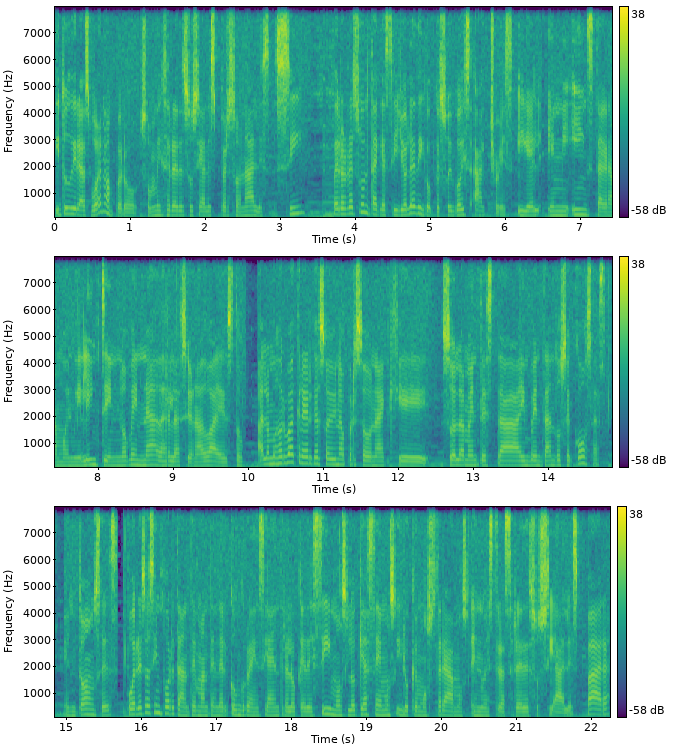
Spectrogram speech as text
Y tú dirás, bueno, pero son mis redes sociales personales. Sí, pero resulta que si yo le digo que soy voice actress y él en mi Instagram o en mi LinkedIn no ve nada relacionado a esto, a lo mejor va a creer que soy una persona que solamente está inventándose cosas. Entonces, por eso es importante mantener congruencia entre lo que decimos, lo que hacemos y lo que mostramos en nuestras redes sociales para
